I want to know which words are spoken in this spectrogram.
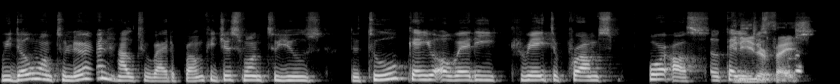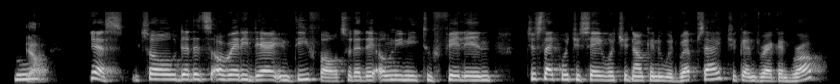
we don't want to learn how to write a prompt. We just want to use the tool. Can you already create the prompts for us? So can the you interface? Yeah Yes, so that it's already there in default, so that they only need to fill in, just like what you say, what you now can do with websites, you can drag and drop.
